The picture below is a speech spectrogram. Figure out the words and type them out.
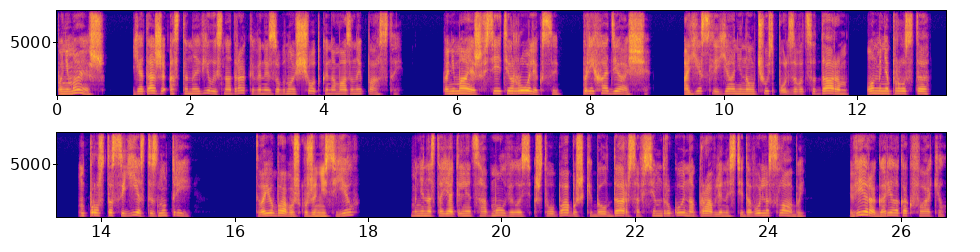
Понимаешь, я даже остановилась над раковиной с зубной щеткой, намазанной пастой. Понимаешь, все эти роликсы приходящие. А если я не научусь пользоваться даром, он меня просто... просто съест изнутри. Твою бабушку же не съел?» Мне настоятельница обмолвилась, что у бабушки был дар совсем другой направленности, довольно слабый. Вера горела как факел,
